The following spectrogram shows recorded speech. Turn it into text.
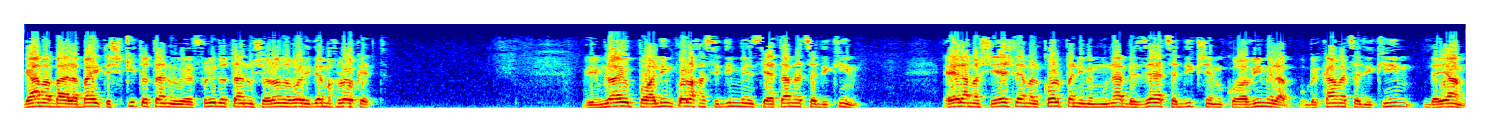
גם הבעל הבית השקיט אותנו והפריד אותנו שלא נבוא לידי מחלוקת. ואם לא היו פועלים כל החסידים בנסיעתם לצדיקים, אלא מה שיש להם על כל פנים אמונה בזה הצדיק שהם מקורבים אליו, ובכמה צדיקים דיים.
